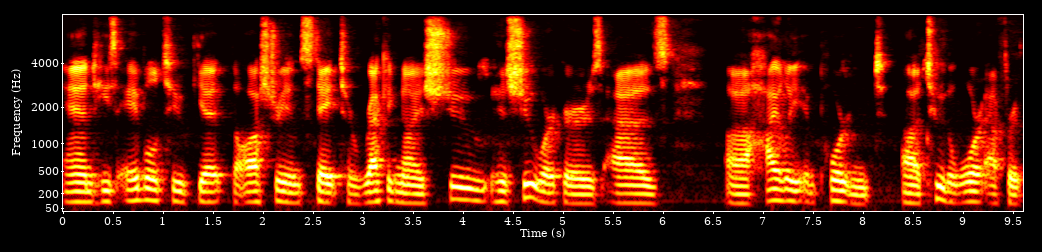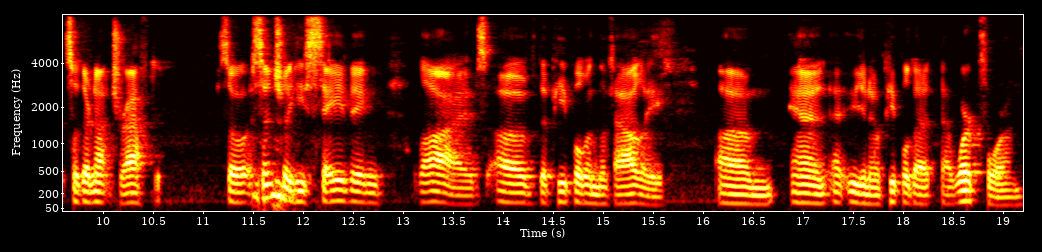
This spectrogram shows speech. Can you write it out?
and he's able to get the Austrian state to recognize shoe his shoe workers as uh, highly important uh, to the war effort, so they're not drafted. So essentially, he's saving lives of the people in the valley, um, and uh, you know people that that work for him.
